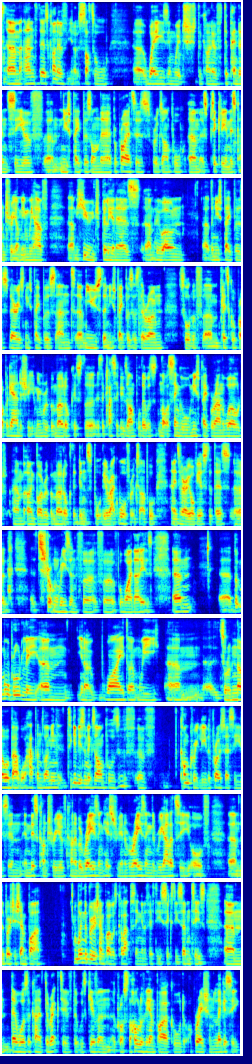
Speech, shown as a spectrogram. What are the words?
and there's kind of you know subtle uh, ways in which the kind of dependency of um, newspapers on their proprietors, for example, um, particularly in this country. I mean, we have um, huge billionaires um, who own uh, the newspapers, various newspapers, and um, use the newspapers as their own sort of um, political propaganda sheet. I mean, Rupert Murdoch is the is the classic example. There was not a single newspaper around the world um, owned by Rupert Murdoch that didn't support the Iraq War, for example. And it's very obvious that there's a strong reason for for for why that is. Um, uh, but more broadly, um, you know, why don't we um, sort of know about what happened? I mean, to give you some examples of, of concretely the processes in, in this country of kind of erasing history and erasing the reality of um, the British Empire. When the British Empire was collapsing in the 50s, 60s, 70s, um, there was a kind of directive that was given across the whole of the empire called Operation Legacy,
